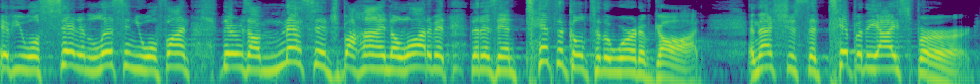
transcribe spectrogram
If you will sit and listen, you will find there's a message behind a lot of it that is antithetical to the Word of God. And that's just the tip of the iceberg.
